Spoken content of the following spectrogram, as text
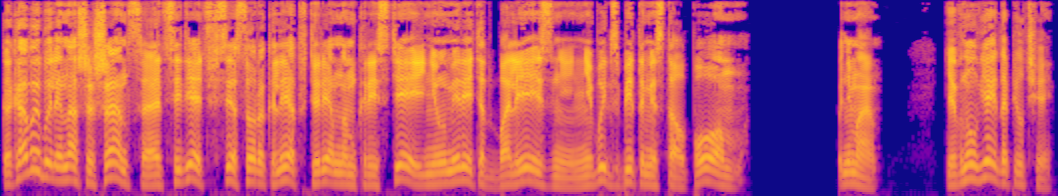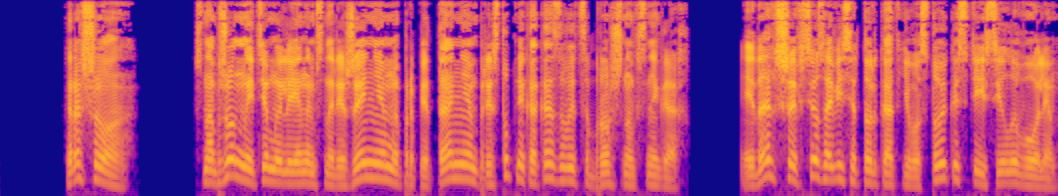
Каковы были наши шансы отсидеть все 40 лет в тюремном кресте и не умереть от болезни, не быть сбитыми столпом? Понимаю. Кивнул я и допил чай. Хорошо. Снабженный тем или иным снаряжением и пропитанием, преступник оказывается брошенным в снегах. И дальше все зависит только от его стойкости и силы воли.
